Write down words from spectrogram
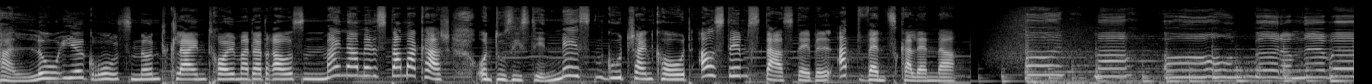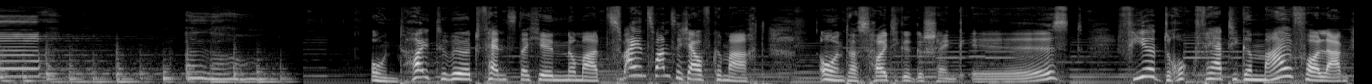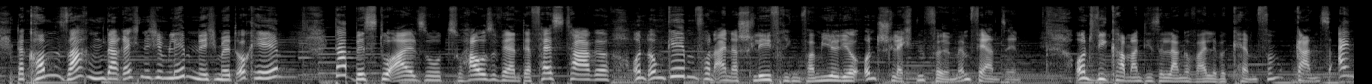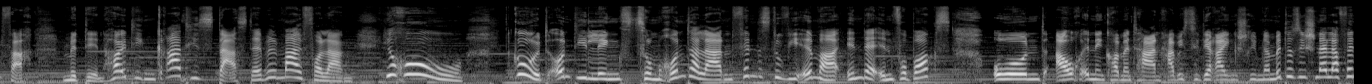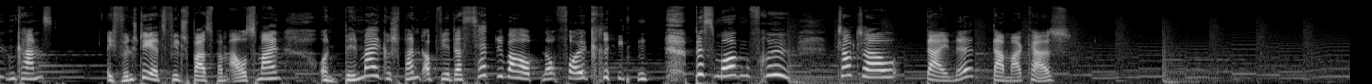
Hallo, ihr großen und kleinen Träumer da draußen. Mein Name ist Damakash und du siehst den nächsten Gutscheincode aus dem Star Stable Adventskalender. Und heute wird Fensterchen Nummer 22 aufgemacht. Und das heutige Geschenk ist vier druckfertige Malvorlagen. Da kommen Sachen, da rechne ich im Leben nicht mit, okay? Da bist du also zu Hause während der Festtage und umgeben von einer schläfrigen Familie und schlechten Filmen im Fernsehen. Und wie kann man diese Langeweile bekämpfen? Ganz einfach. Mit den heutigen gratis Star Stable Malvorlagen. Juhu! Gut, und die Links zum Runterladen findest du wie immer in der Infobox und auch in den Kommentaren habe ich sie dir reingeschrieben, damit du sie schneller finden kannst. Ich wünsche dir jetzt viel Spaß beim Ausmalen und bin mal gespannt, ob wir das Set überhaupt noch voll kriegen. Bis morgen früh. Ciao, ciao, deine Damakash.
